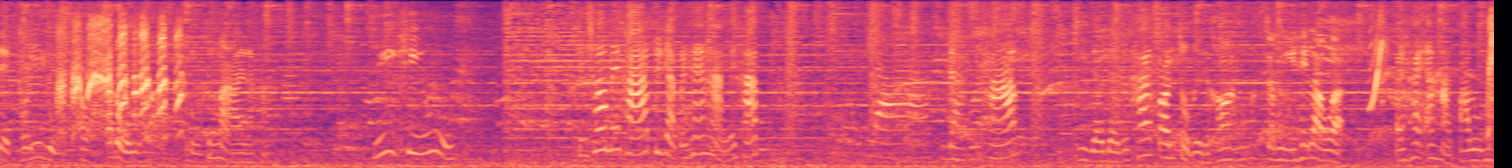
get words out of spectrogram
เด็กๆเพราะอยู่ๆเขากระโดดลงมากระโดดขึ้นมาเลยนะคะ นี่คิวคิวชอบไหมครับคิวอยากไปให้อาหารไหมครับยาอยากนะครับนี่เดี๋ยวเดี๋ยวถ้าตอนจบเลยเดี๋ยวเขาจะมีให้เราอะไปให้อาหารปลาโลมา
